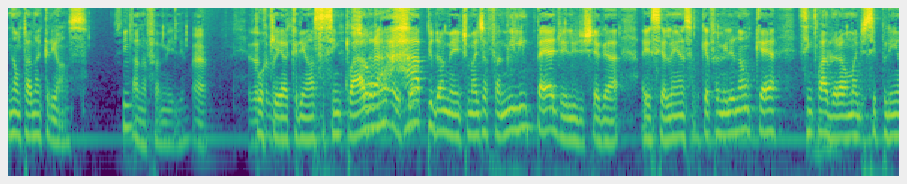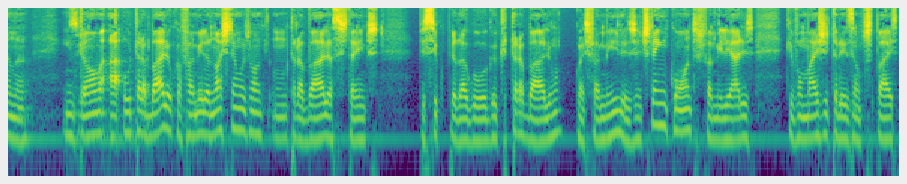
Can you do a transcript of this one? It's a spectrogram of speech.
não está na criança, está na família. É. Exatamente. Porque a criança se enquadra rapidamente, mas a família impede ele de chegar à excelência, porque a família não quer se enquadrar uma disciplina. Então, a, o trabalho com a família, nós temos um, um trabalho, assistentes psicopedagoga que trabalham com as famílias. A gente tem encontros familiares que vão mais de 300 pais,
